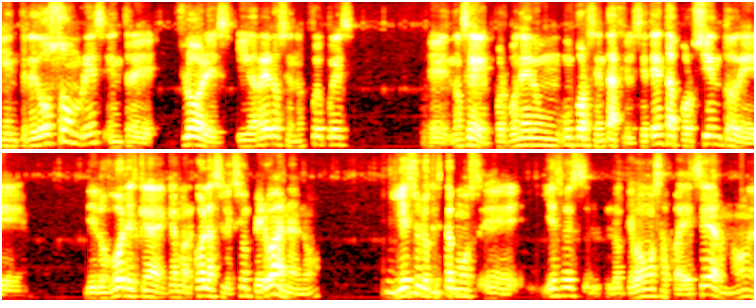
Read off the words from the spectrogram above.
entre dos hombres, entre Flores y Guerrero, se nos fue, pues, eh, no sé, por poner un, porcentaje, el 70% de, de los goles que, que marcó la selección peruana, ¿no? Y eso es lo que estamos, eh, y eso es lo que vamos a padecer, ¿no?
